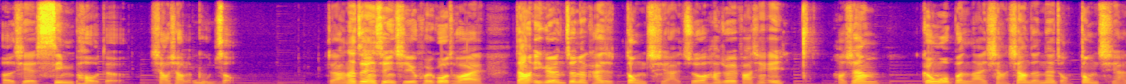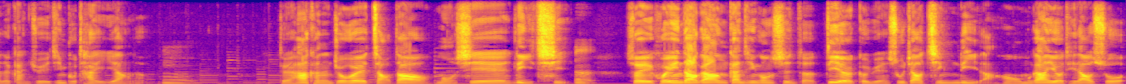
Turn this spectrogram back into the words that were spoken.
而且 simple 的小小的步骤。嗯、对啊，那这件事情其实回过头来，当一个人真的开始动起来之后，他就会发现，哎，好像跟我本来想象的那种动起来的感觉已经不太一样了。嗯，对，他可能就会找到某些利器。嗯。所以回应到刚刚干净公式的第二个元素叫精力啦，哈，我们刚刚有提到说，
